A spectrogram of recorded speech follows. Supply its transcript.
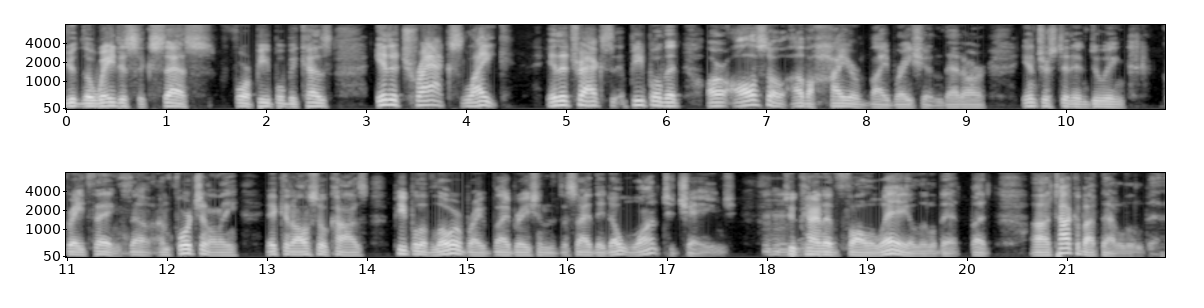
the way to success for people because it attracts like it attracts people that are also of a higher vibration that are interested in doing great things now unfortunately it can also cause people of lower vibration that decide they don't want to change mm-hmm. to kind of fall away a little bit but uh, talk about that a little bit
